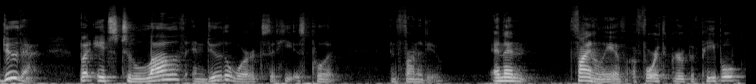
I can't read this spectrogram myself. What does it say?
do that. But it's to love and do the works that He has put in front of you. And then finally, a fourth group of people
